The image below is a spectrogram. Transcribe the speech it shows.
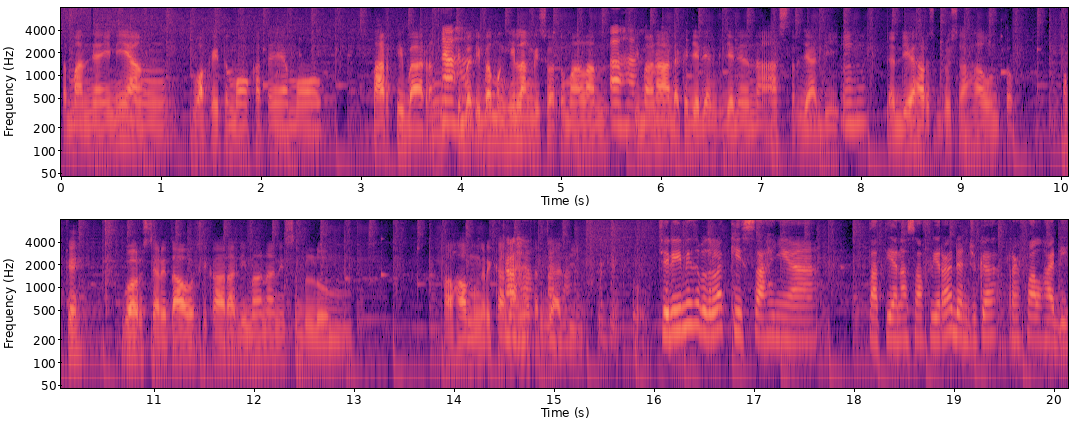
temannya ini yang waktu itu mau katanya mau party bareng, Aha. tiba-tiba menghilang di suatu malam Aha. di mana ada kejadian-kejadian naas terjadi Mhm. dan dia harus berusaha untuk oke, gue harus cari tahu si Kara di mana nih sebelum hal-hal mengerikan lainnya Aha, terjadi begitu. Jadi ini sebetulnya kisahnya Tatiana Safira dan juga Reval Hadi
